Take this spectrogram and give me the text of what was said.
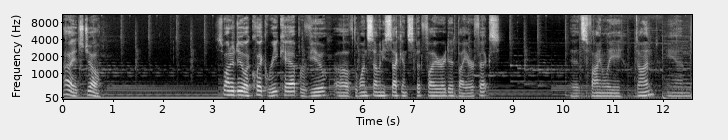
Hi, it's Joe. Just want to do a quick recap review of the 172nd Spitfire I did by Airfix. It's finally done, and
